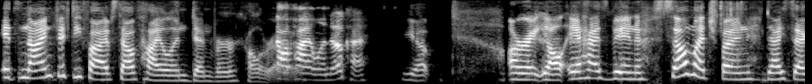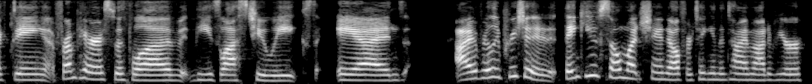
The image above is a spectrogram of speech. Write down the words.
It's 955 South Highland, Denver, Colorado. South Highland. Okay. Yep. All right, y'all. It has been so much fun dissecting From Paris with Love these last two weeks. And I really appreciated it. Thank you so much, Shandell, for taking the time out of your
